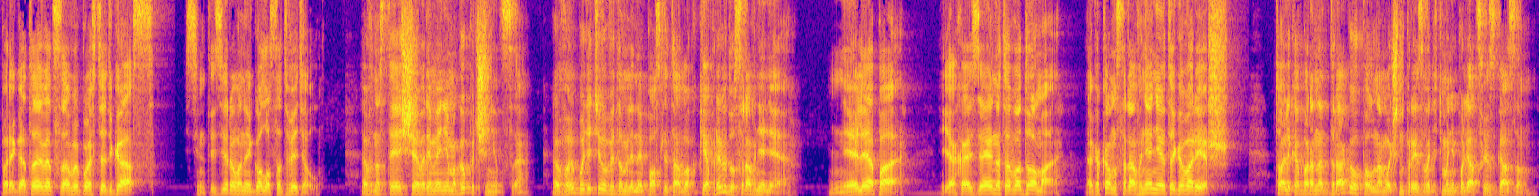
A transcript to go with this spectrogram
Приготовиться выпустить газ!» Синтезированный голос ответил «В настоящее время не могу подчиниться. Вы будете уведомлены после того, как я проведу сравнение». «Нелепо! Я хозяин этого дома. О каком сравнении ты говоришь?» Только баронет Драго уполномочен производить манипуляции с газом.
